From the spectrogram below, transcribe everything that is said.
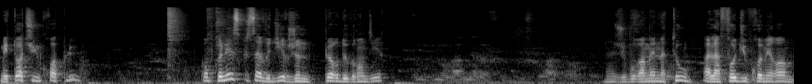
Mais toi, tu ne crois plus. Comprenez ce que ça veut dire je ne peur de grandir? Je vous ramène à tout, à la faute du premier homme.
